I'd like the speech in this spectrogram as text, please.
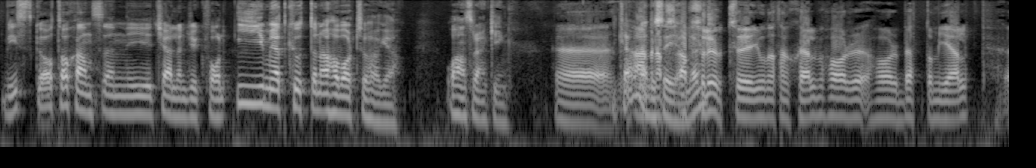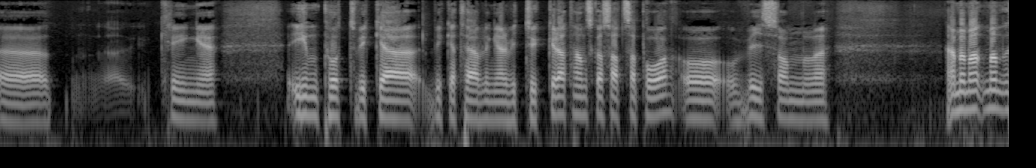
visst ska ta chansen i Challenger-kval i och med att kuttarna har varit så höga? Och hans ranking? Eh, det kan man ja, säga, Absolut, eller? Jonathan själv har, har bett om hjälp eh, kring eh, input, vilka, vilka tävlingar vi tycker att han ska satsa på och, och vi som eh, Ja, men man, man,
